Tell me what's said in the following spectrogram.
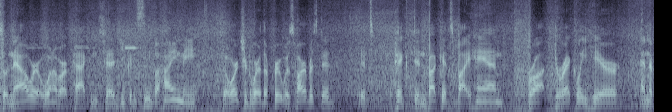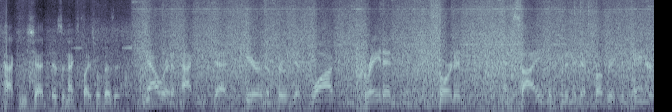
So now we're at one of our packing sheds. You can see behind me the orchard where the fruit was harvested. It's picked in buckets by hand, brought directly here, and the packing shed is the next place we'll visit. Now we're at a packing shed. Here the fruit gets washed, graded, sorted, and sized and put into the appropriate containers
